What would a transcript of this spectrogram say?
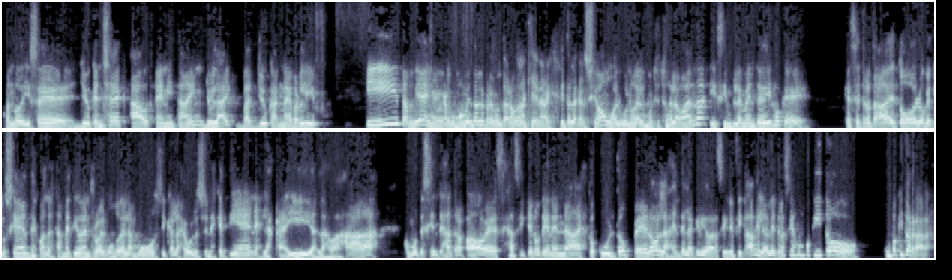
cuando dice, You can check out anytime you like, but you can never leave. Y también en algún momento le preguntaron a quien había escrito la canción o a alguno de los muchachos de la banda y simplemente dijo que, que se trataba de todo lo que tú sientes cuando estás metido dentro del mundo de la música, las evoluciones que tienes, las caídas, las bajadas, cómo te sientes atrapado a veces, así que no tienen nada de esto oculto, pero la gente le ha querido dar significados y la letra sí es un poquito, un poquito rara.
